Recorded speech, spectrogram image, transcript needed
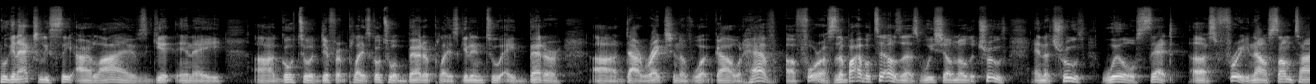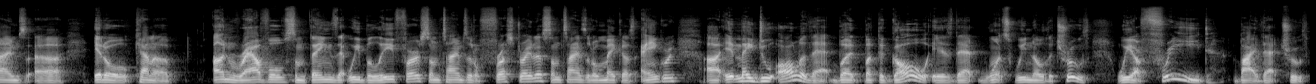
we can actually see our lives get in a uh, go to a different place, go to a better place, get into a better uh, direction of what God would have uh, for us. The Bible tells us we shall know the truth, and the truth will set us free. Now, sometimes uh, it'll kind of unravel some things that we believe first sometimes it'll frustrate us sometimes it'll make us angry uh, it may do all of that but but the goal is that once we know the truth we are freed by that truth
